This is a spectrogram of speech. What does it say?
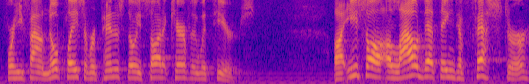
for he found no place of repentance, though he sought it carefully with tears. Uh, Esau allowed that thing to fester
